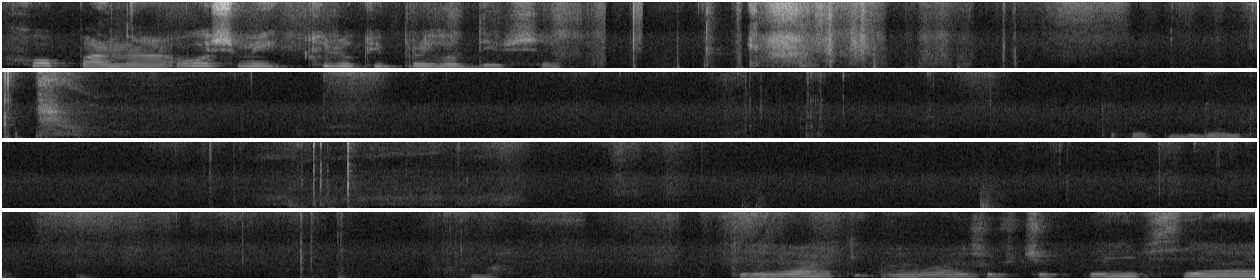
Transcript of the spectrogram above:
Хопа, на ось мій крюк і пригодився. Блін. Так, майже вчепився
